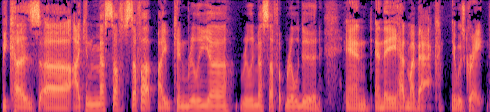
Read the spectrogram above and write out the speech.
because, uh, I can mess stuff up. I can really, uh, really mess stuff up real good. And, and they had my back. It was great.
